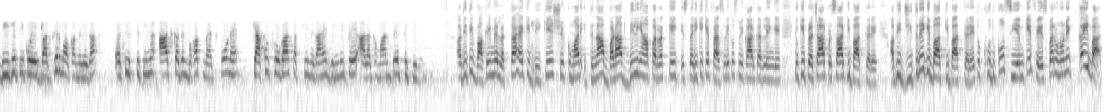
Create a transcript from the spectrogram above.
बीजेपी को एक बार फिर मौका मिलेगा। ऐसी स्थिति में आज का दिन बहुत महत्वपूर्ण है। क्या कुछ होगा? सबकी निगाहें दिल्ली पे, आला कमान पे टिकी हुई अदिति, वाकई में लगता है कि डीके शिव कुमार इतना बड़ा दिल यहाँ पर रख के इस तरीके के फैसले को स्वीकार कर लेंगे? क्योंकि प्रचार प्रसार की बात करें, अभी जीतने की बात की बात करें तो खुद को सीएम के फेस पर उन्होंने कई बार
